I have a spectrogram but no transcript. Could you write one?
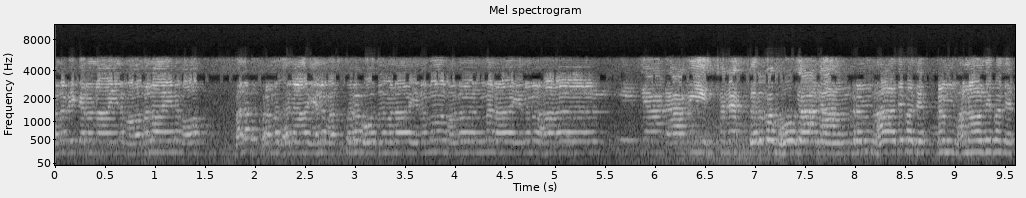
बलविकरणाय नमो बलाय नमो बलप्रमथनाय नमः स्वरबोधमनाय नमो मनोन्मनाय नमः विद्यादामीश्वरः सर्वभूतानां ब्रह्माधिपति ब्रह्मणोऽधिपति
